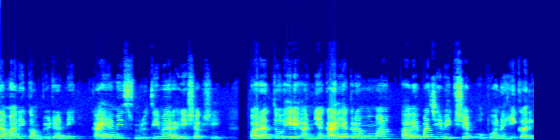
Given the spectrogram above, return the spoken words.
તમારી કમ્પ્યુટરની કાયમી સ્મૃતિમાં રહી શકશે પરંતુ એ અન્ય કાર્યક્રમોમાં હવે પછી વિક્ષેપ ઊભો નહીં કરે.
